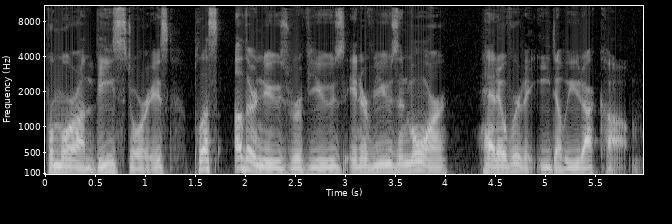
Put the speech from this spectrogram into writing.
For more on these stories, plus other news, reviews, interviews, and more, head over to EW.com.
